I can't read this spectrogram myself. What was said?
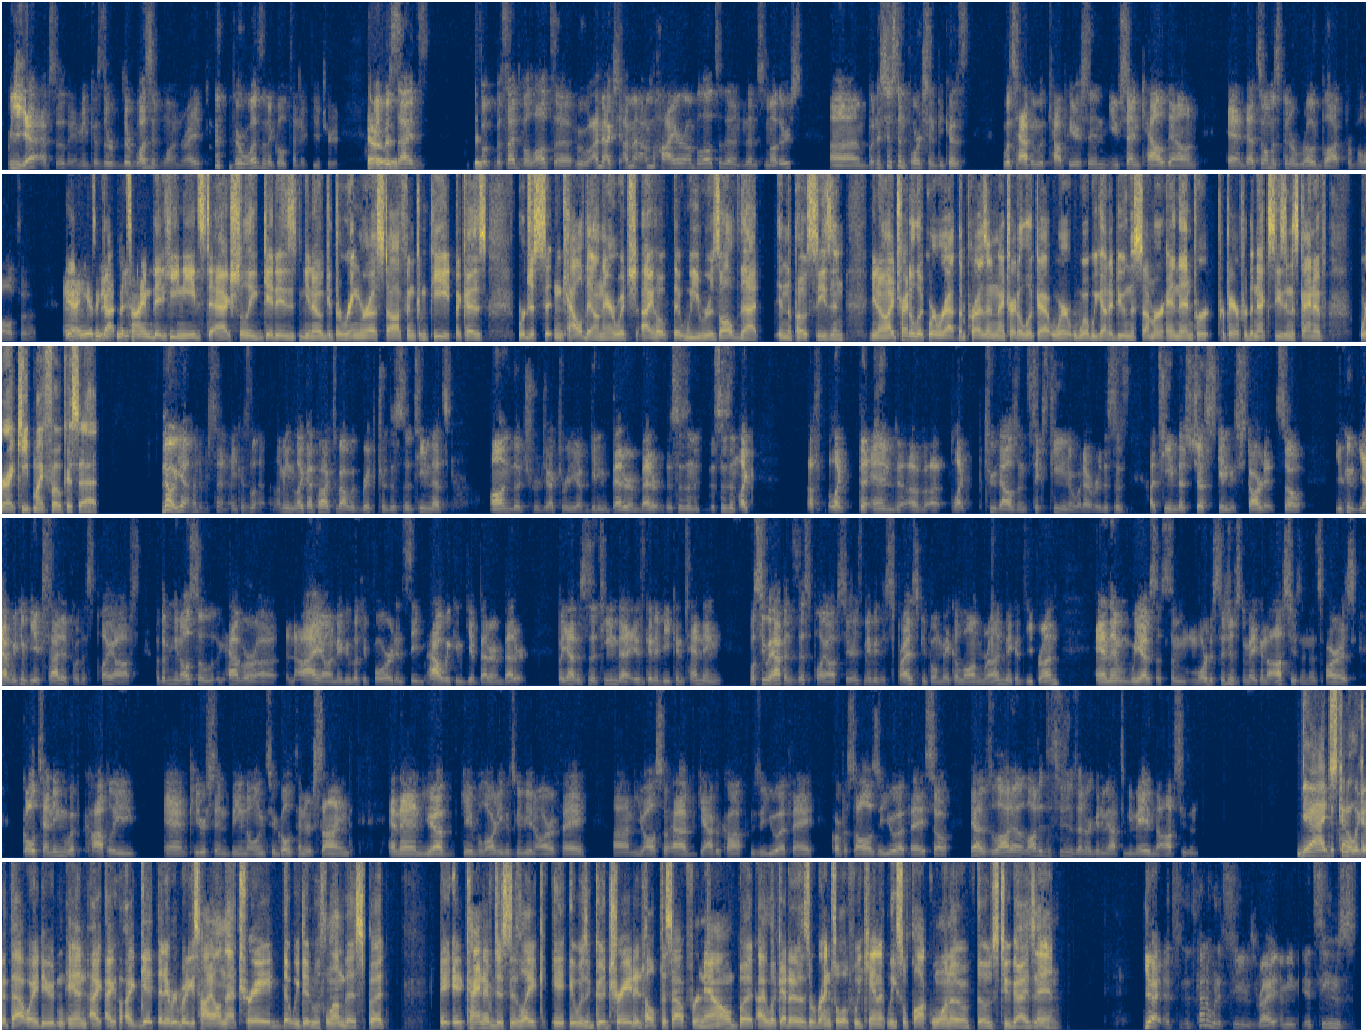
Yeah, absolutely. I mean, because there there wasn't one, right? there wasn't a goaltending future. I mean, besides b- besides Villalta, who I'm actually I'm I'm higher on Villalta than than some others. Um, but it's just unfortunate because what's happened with Cal Petersen, you send Cal down, and that's almost been a roadblock for Villalta. Yeah, he uh, hasn't gotten the time that he needs to actually get his, you know, get the ring rust off and compete because we're just sitting Cal down there, which I hope that we resolve that in the postseason. You know, I try to look where we're at in the present and I try to look at where what we got to do in the summer and then per, prepare for the next season is kind of where I keep my focus at. No, yeah, 100%. Because I mean, like I talked about with Richard, this is a team that's on the trajectory of getting better and better. This isn't this isn't like a, like the end of uh, like 2016 or whatever. This is a team that's just getting started. So you can, yeah, we can be excited for this playoffs, but then we can also have our uh, an eye on maybe looking forward and see how we can get better and better. But yeah, this is a team that is going to be contending. We'll see what happens this playoff series. Maybe they surprise people, and make a long run, make a deep run, and then we have some more decisions to make in the offseason as far as goaltending with Copley and Petersen being the only two goaltenders signed. And then you have Gabe Vilardi, who's going to be an RFA. Um, you also have Gavrikov, who's a UFA. Korpisalo is a UFA. So yeah, there's a lot of a lot of decisions that are going to have to be made in the offseason. Yeah, I just kind of look at it that way, dude. And I, I, I get that everybody's high on that trade that we did with Lumbus, but it, it kind of just is like it, it was a good trade. It helped us out for now, but I look at it as a rental if we can at least lock one of those two guys in. Yeah, it's it's kind of what it seems, right? I mean, it seems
